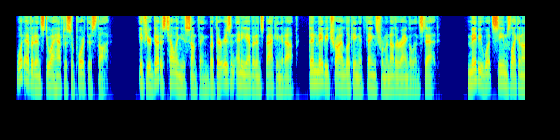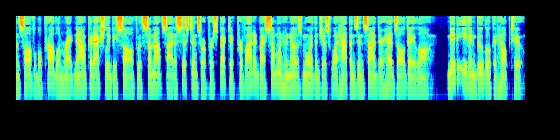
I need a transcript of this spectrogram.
what evidence do I have to support this thought? If your gut is telling you something but there isn't any evidence backing it up, then maybe try looking at things from another angle instead. Maybe what seems like an unsolvable problem right now could actually be solved with some outside assistance or perspective provided by someone who knows more than just what happens inside their heads all day long. Maybe even Google could help too.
